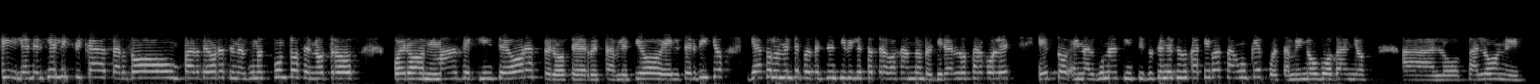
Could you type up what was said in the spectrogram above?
Sí, la energía eléctrica tardó un par de horas en algunos puntos, en otros fueron más de 15 horas, pero se restableció el servicio. Ya solamente Protección Civil está trabajando en retirar los árboles, esto en algunas instituciones educativas, aunque pues también no hubo daños a los salones,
